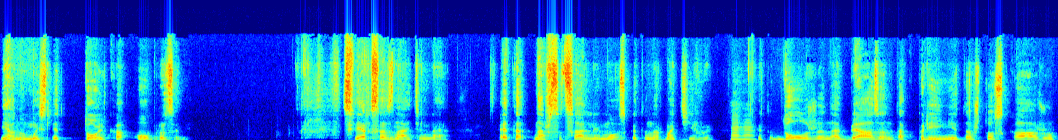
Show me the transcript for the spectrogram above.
И оно мыслит только образами. Сверхсознательное – это наш социальный мозг, это нормативы. Угу. Это должен, обязан, так принято, что скажут.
